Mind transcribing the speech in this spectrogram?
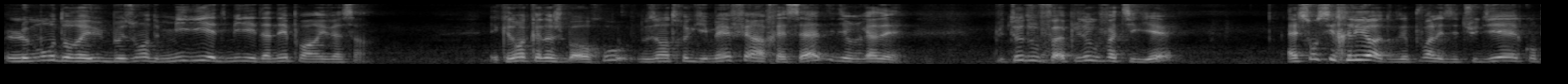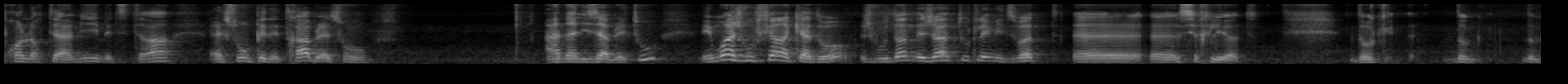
le monde aurait eu besoin de milliers et de milliers d'années pour arriver à ça. Et que donc Kadosh Hu nous a entre guillemets fait un chesed, il dit regardez, plutôt que vous, plutôt vous fatiguer, elles sont sichliot, vous allez pouvoir les étudier, comprendre leurs théamim, etc. Elles sont pénétrables, elles sont analysables et tout. Mais moi, je vous fais un cadeau, je vous donne déjà toutes les mitzvot euh, euh. Donc, donc, donc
